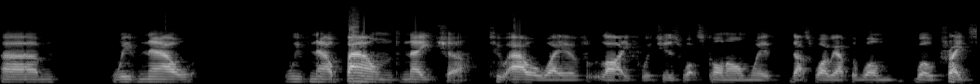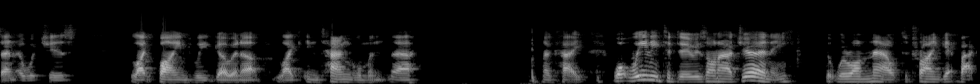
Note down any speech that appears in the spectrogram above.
um, we've now we've now bound nature to our way of life, which is what's gone on with. That's why we have the One World Trade Center, which is like bindweed going up, like entanglement there. Okay, what we need to do is on our journey that we're on now to try and get back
